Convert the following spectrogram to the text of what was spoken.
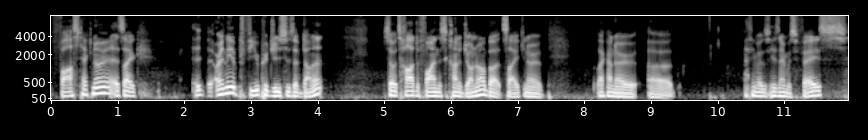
fast techno. It's like it, only a few producers have done it, so it's hard to find this kind of genre. But it's like you know, like I know, uh, I think it was his name was Face,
